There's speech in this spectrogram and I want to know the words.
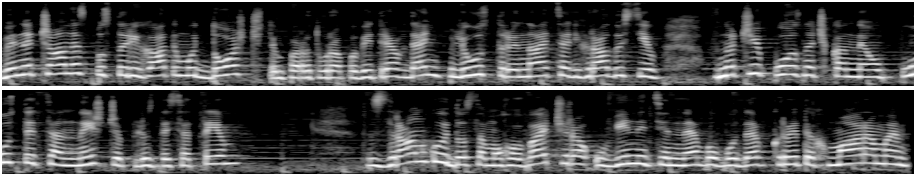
Вінничани спостерігатимуть дощ. Температура повітря в день плюс 13 градусів. Вночі позначка не опуститься нижче плюс 10. Зранку й до самого вечора у Вінниці небо буде вкрите хмарами.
